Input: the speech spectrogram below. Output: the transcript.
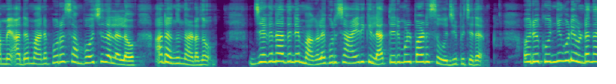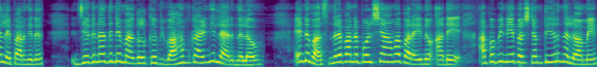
അമ്മ അത് മനഃപൂർവം സംഭവിച്ചതല്ലോ അതങ്ങ് നടന്നു. ജഗന്നാഥന്റെ മകളെക്കുറിച്ചായിരിക്കില്ല തിരുമുൾപ്പാട് സൂചിപ്പിച്ചത്. ഒരു കുഞ്ഞും കൂടി ഉണ്ടെന്നല്ലേ പറഞ്ഞത്? ജഗന്നാഥന്റെ മകൾക്ക് വിവാഹം കഴിഞ്ഞില്ലായിരുന്നല്ലോ. എന്ന് വസുന്ധര പറഞ്ഞപ്പോൾ ശ്യാമ പറയുന്നു അതെ അപ്പോൾ പിന്നെ പ്രശ്നം തീർന്നല്ലോ അമ്മേ.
